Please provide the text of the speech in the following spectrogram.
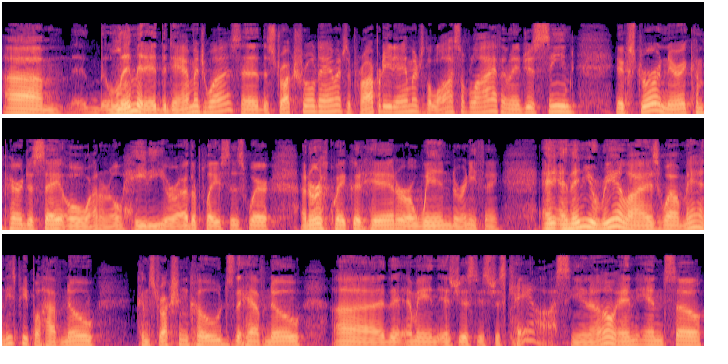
um, limited the damage was, uh, the structural damage, the property damage, the loss of life. I mean, it just seemed extraordinary compared to, say, oh, I don't know, Haiti or other places where an earthquake could hit or a wind or anything. And, and then you realize, well, man, these people have no construction codes. They have no. Uh, I mean, it's just it's just chaos, you know. And and so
